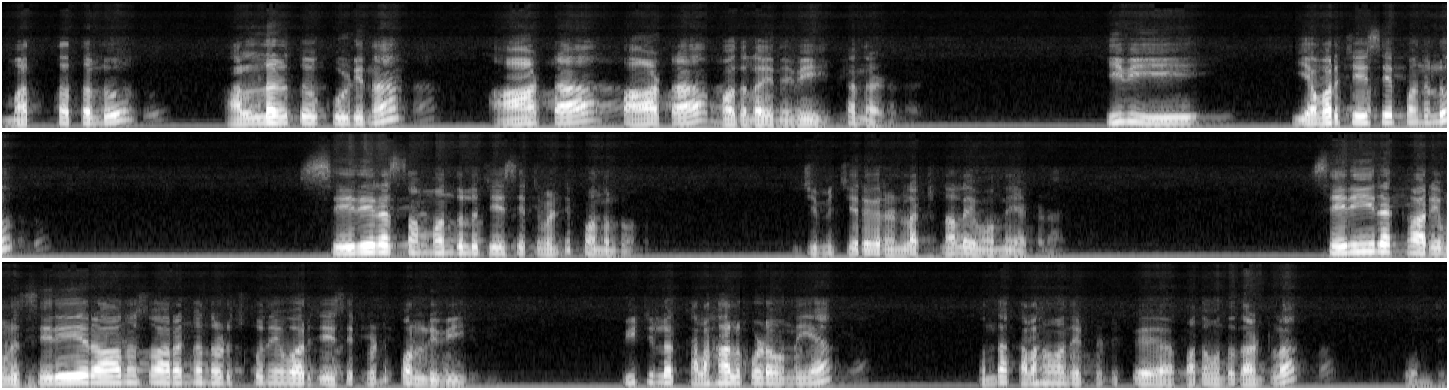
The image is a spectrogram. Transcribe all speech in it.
మత్తతలు అల్లరితో కూడిన ఆట పాట మొదలైనవి అన్నాడు. ఇవి ఎవరు చేసే పనులు? శరీర సంబంధులు చేసేటువంటి పనులు. ఇంచుమించు ఇరవై రెండు లక్షణాలు ఏమున్నాయి అక్కడ. శరీర కార్యములు శరీరానుసారంగా నడుచుకునే వారు చేసేటువంటి పనులు ఇవి. వీటిలో కలహాలు కూడా ఉన్నాయా? ఉందా? కలహం అనేటువంటి పదం ఉంది దాంట్లో? ఉంది.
